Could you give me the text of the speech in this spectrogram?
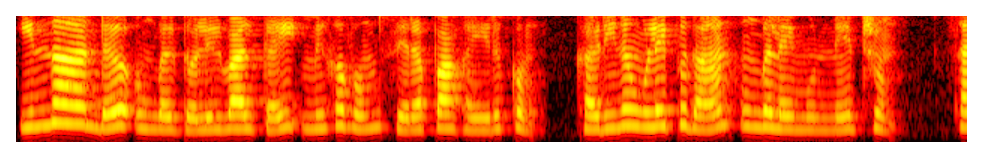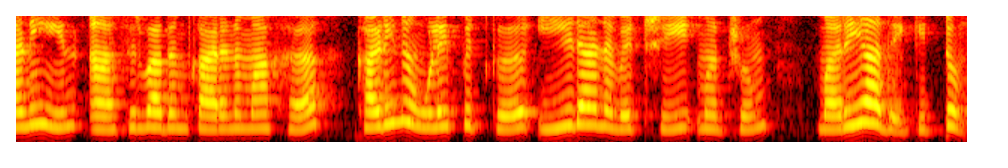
இந்த ஆண்டு உங்கள் தொழில் வாழ்க்கை மிகவும் சிறப்பாக இருக்கும். கடின உழைப்பு தான் உங்களை முன்னேற்றும். சனியின் ஆசிர்வாதம் காரணமாக கடின உழைப்பிற்கு ஈடான வெற்றி மற்றும் மரியாதை கிட்டும்.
